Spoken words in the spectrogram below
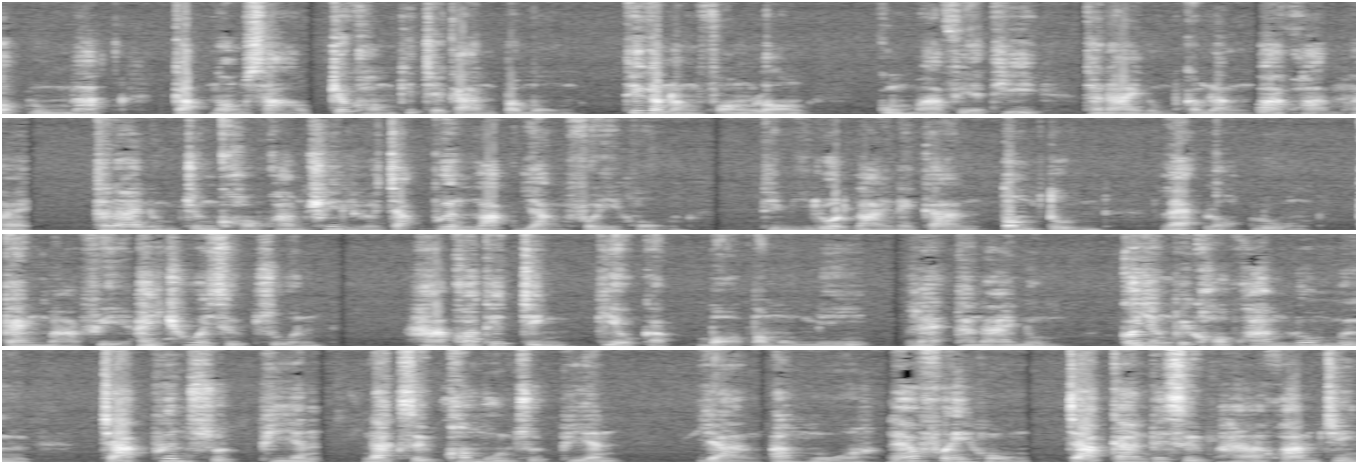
ตกหลุมรักกับน้องสาวเจ้าของกิจการประมง ที่กำลังฟ้องร้องกลุ่มมาเฟียที่ทนายหนุ่มกำลังว่าความให้ ทนายหนุ่มจึงขอความช่วยเหลือจากเพื่อนรักอย่างเฟยหง ที่มีลวดลายในการต้มตุน และหลอกลวงแก๊งมาเฟียให้ช่วยสืบสวน หาข้อเท็จจริงเกี่ยวกับบ่อประมงนี้ และทนายหนุ่มก็ยังไปขอความร่วมมือจากเพื่อนสุดเพี้ยน นักสืบข้อมูลสุดเพี้ยน อย่างอาหัว แล้วเฟยหง จากการไปสืบหาความจริง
